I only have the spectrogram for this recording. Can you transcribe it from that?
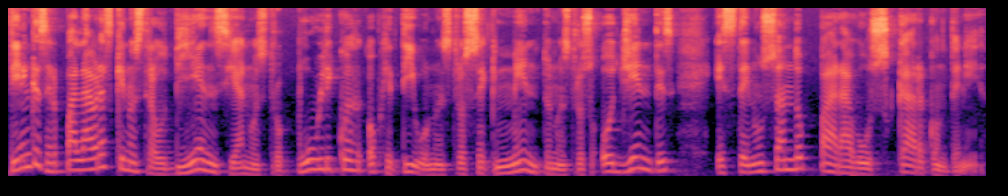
tienen que ser palabras que nuestra audiencia, nuestro público objetivo, nuestro segmento, nuestros oyentes estén usando para buscar contenido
